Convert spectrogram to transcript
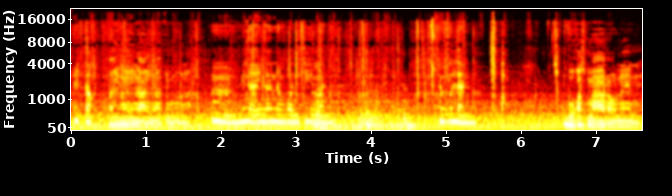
Ito. Pahinahin natin muna. Hmm, binain lang ng konti yung ano. Yung ulan. Bukas maaraw na yan eh.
